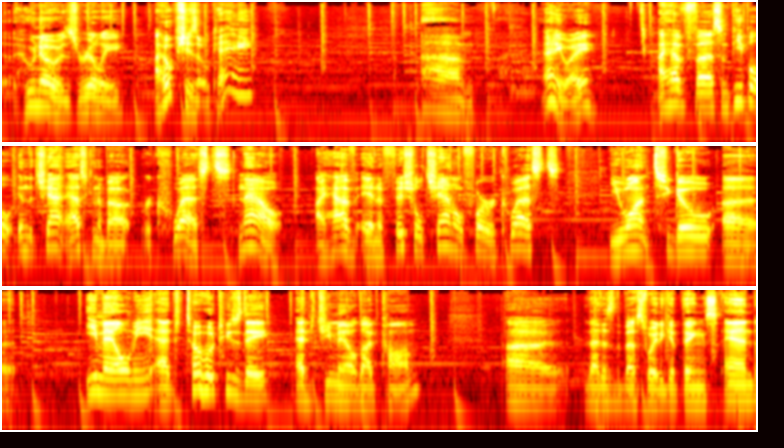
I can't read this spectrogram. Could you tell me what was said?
Uh, who knows, really? I hope she's okay. Um, anyway, I have uh, some people in the chat asking about requests. Now, I have an official channel for requests. You want to go uh, email me at touhoutuesday at gmail.com. Uh, that is the best way to get things. And,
